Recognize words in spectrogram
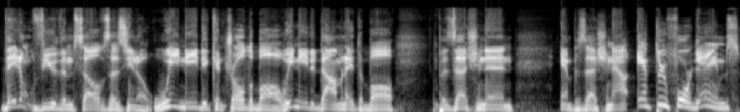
they don't view themselves as, you know, we need to control the ball, we need to dominate the ball, possession in and possession out. And through four games,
